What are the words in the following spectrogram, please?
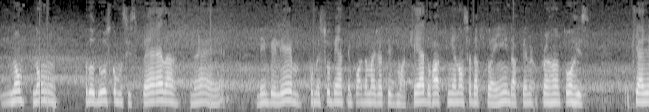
não, não produz como se espera, né? Dembélé começou bem a temporada, mas já teve uma queda, o Rafinha não se adaptou ainda, Ferran Torres, que é,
